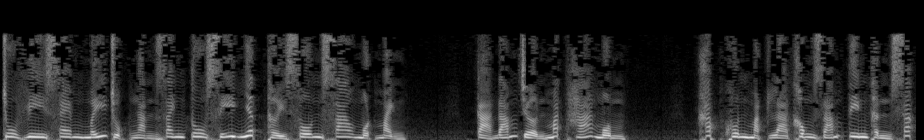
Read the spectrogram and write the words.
chu vi xem mấy chục ngàn danh tu sĩ nhất thời xôn xao một mảnh, cả đám trợn mắt há mồm, khắp khuôn mặt là không dám tin thần sắc,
